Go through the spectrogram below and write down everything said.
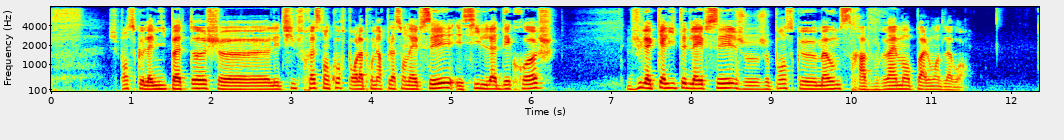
je pense que l'ami Patoche, euh, les Chiefs restent en course pour la première place en AFC et s'ils la décrochent, vu la qualité de l'AFC, je, je pense que Mahomes sera vraiment pas loin de l'avoir.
